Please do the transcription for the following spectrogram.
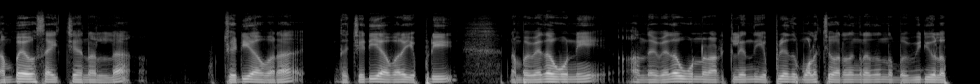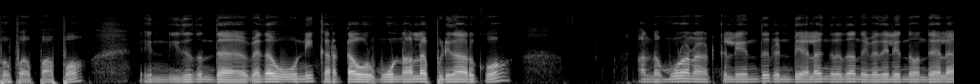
நம்ம விவசாயி சேனலில் செடி அவரை இந்த செடி அவரை எப்படி நம்ம விதை ஊனி அந்த விதை ஊன நாட்கள்லேருந்து எப்படி அது முளைச்சி வர்றதுங்கிறது நம்ம வீடியோவில் இப்போ பா பார்ப்போம். இது இந்த விதை ஊனி கரெக்டாக ஒரு மூணு நாளில் இப்படி தான் இருக்கும். அந்த மூணாம் நாட்கள்லேருந்து ரெண்டு இலைங்கிறது அந்த விதையிலேருந்து வந்த இலை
